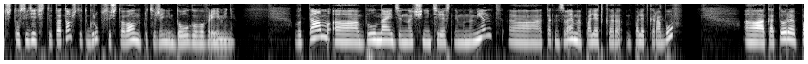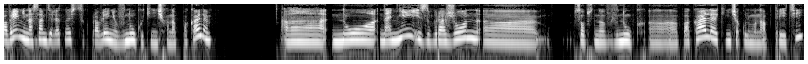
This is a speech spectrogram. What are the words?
что свидетельствует о том, что эта группа существовала на протяжении долгого времени. Вот там а, был найден очень интересный монумент, а, так называемая палетка, палетка рабов, а, которая по времени на самом деле относится к правлению внука Киничхана Пакаля, а, но на ней изображен а, собственно, внук э, Пакаля, Киничакуль Мунап III,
